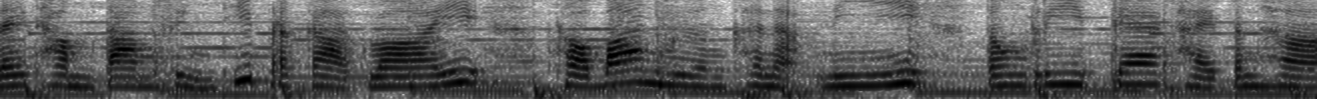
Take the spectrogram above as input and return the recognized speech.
ได้ทำตามสิ่งที่ประกาศไว้ เพราะบ้านเมืองขณะนี้ต้องรีบแก้ไขปัญหา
